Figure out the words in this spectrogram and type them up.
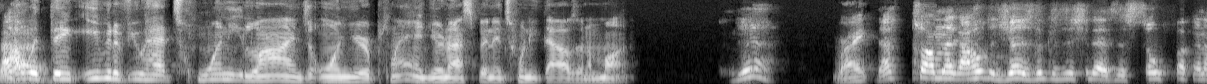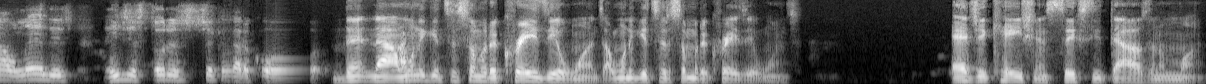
I lot. would think even if you had 20 lines on your plan, you're not spending 20,000 a month, yeah right? that's why i'm like i hope the judge looks at this shit as just so fucking outlandish and he just throw this chick out of court Then now I want to get to some of the crazier ones. I want to get to some of the crazier ones. Education, 60,000 a month.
